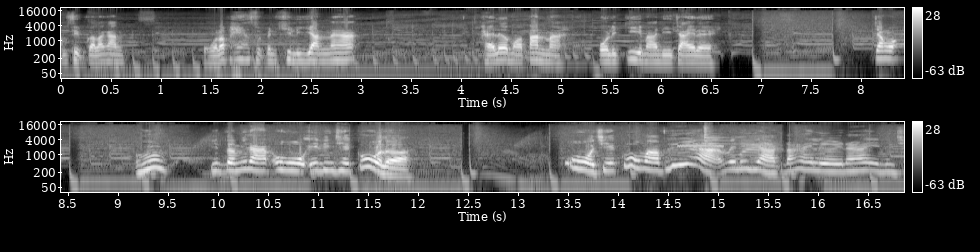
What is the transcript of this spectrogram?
30ก่อนแล้วกัน โอ้โห แล้วแพงสุดเป็นคิริยันนะฮะไคเลอร์มอร์ตันมา โอลิกี้มาดีใจเลย จังหวะอื้ออินเตอร์มิลาน โอ้โห เอดินเชโก้เหรอ โอ้โเชโก้มาเพื่อไม่ได้อยากได้เลยนะเอดินเช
